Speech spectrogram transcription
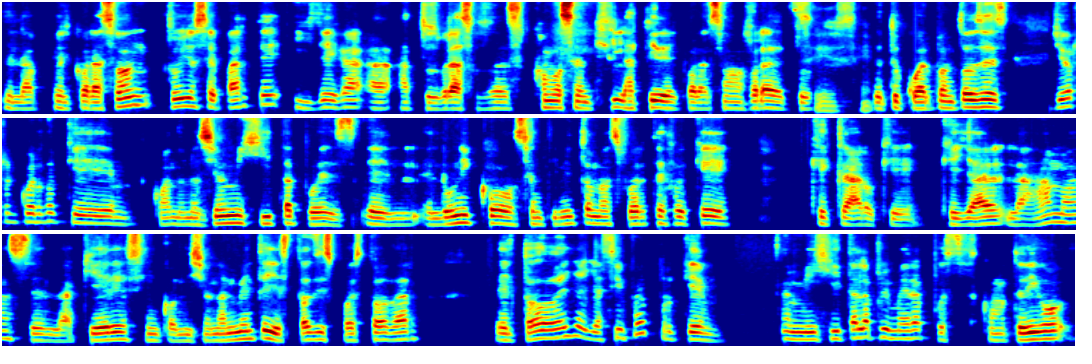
el, corazón tuyo se parte y llega a, tus brazos, es como sentir latir el corazón afuera de tu, de tu cuerpo. Entonces, yo recuerdo que cuando nació mi hijita, pues el, el único sentimiento más fuerte fue que, que claro, que, que ya la amas, la quieres incondicionalmente y estás dispuesto a dar el todo de ella. Y así fue porque mi hijita, la primera, pues como te digo,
